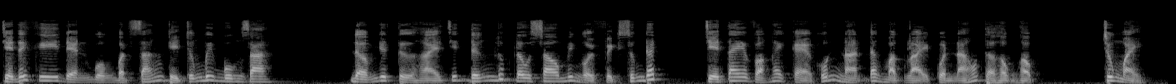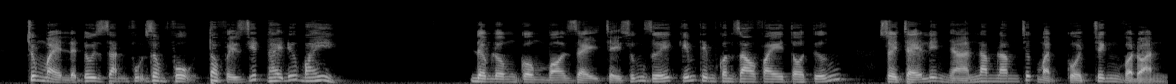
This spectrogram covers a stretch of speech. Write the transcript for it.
Chỉ tới khi đèn buồng bật sáng thì chúng mới buông ra. Đờm như từ hài chít đứng lúc lâu sau mới ngồi phịch xuống đất, chỉ tay vào hai kẻ khốn nạn đang mặc lại quần áo thở hồng hộc. Chúng mày, chúng mày là đôi gian phụ dâm phụ tao phải giết hai đứa bay đầm lùm cùng bò dậy chạy xuống dưới kiếm thêm con dao phay to tướng rồi chạy lên nhà lam lam trước mặt của trinh và đoàn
